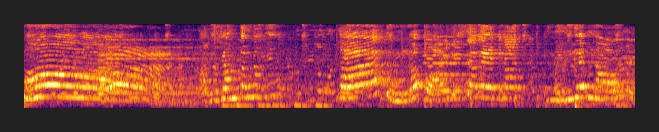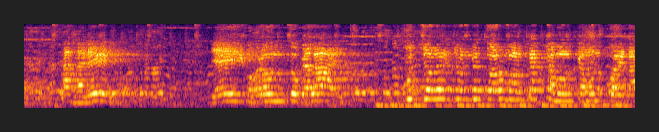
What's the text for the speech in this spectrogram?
মা! আহারে এই মরন্ত বেলায় উজ্জ্বলের জন্য তোর মনটা কেমন কেমন করে না?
